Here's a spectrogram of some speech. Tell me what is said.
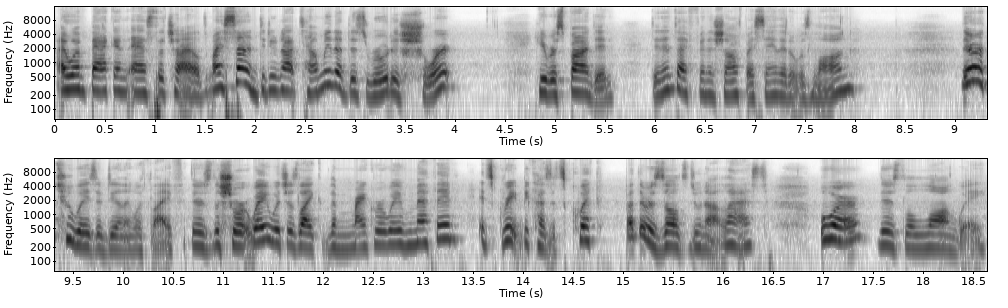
I went back and asked the child, My son, did you not tell me that this road is short? He responded, Didn't I finish off by saying that it was long? There are two ways of dealing with life. There's the short way, which is like the microwave method. It's great because it's quick, but the results do not last. Or there's the long way,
